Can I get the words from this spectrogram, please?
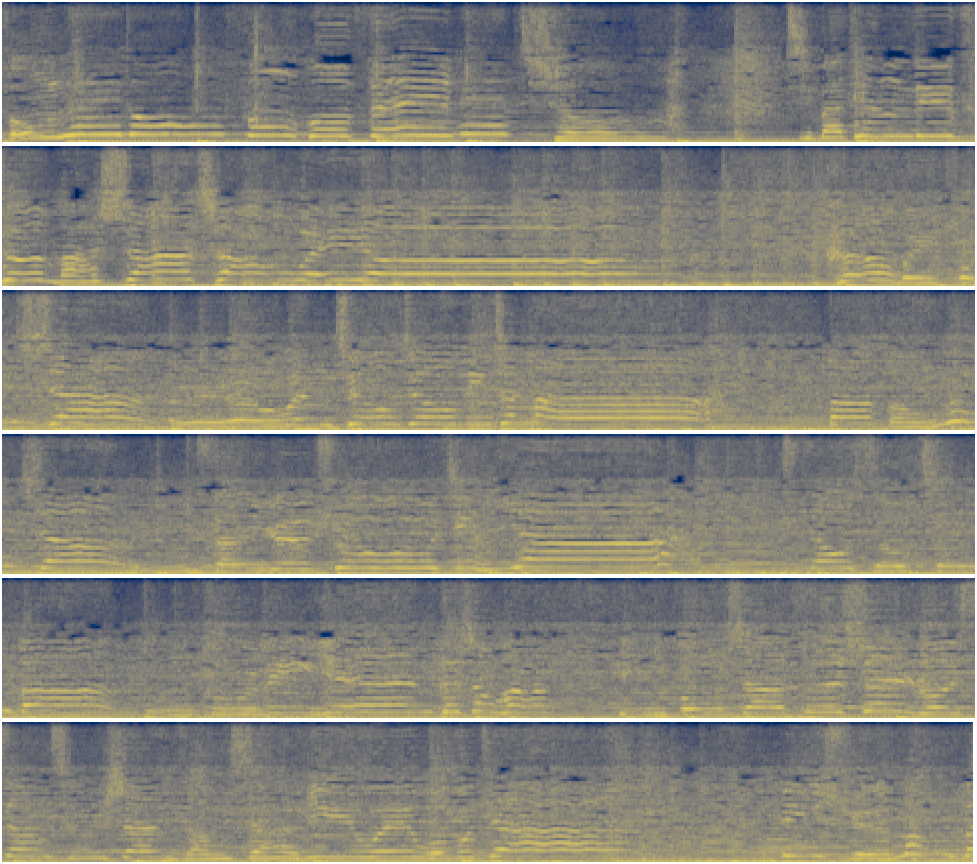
风雷动，烽火飞烈酒，几把天地，策马沙场为友。何为天下？九九名战马，八方为家，迎三月出惊寒鸦。萧萧劲罢，不负凌烟歌上华。屏风沙，此身若向青山葬下，以为我国家。冰雪 mang 把，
